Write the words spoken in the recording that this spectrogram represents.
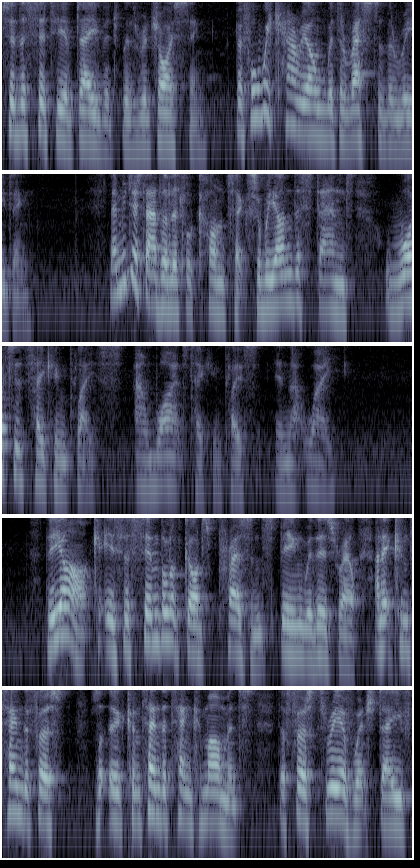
to the city of David with rejoicing. Before we carry on with the rest of the reading, let me just add a little context so we understand what is taking place and why it's taking place in that way. The ark is the symbol of God's presence being with Israel, and it contained the first it uh, contained the Ten Commandments, the first three of which Dave,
